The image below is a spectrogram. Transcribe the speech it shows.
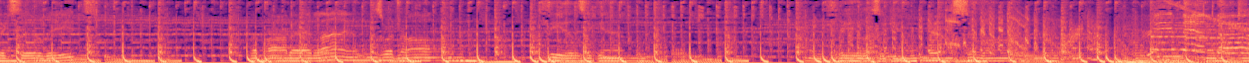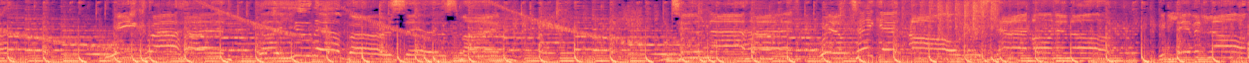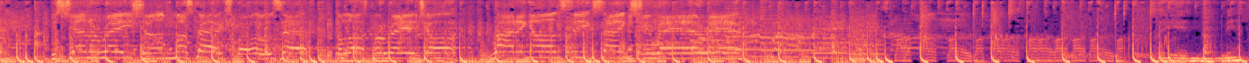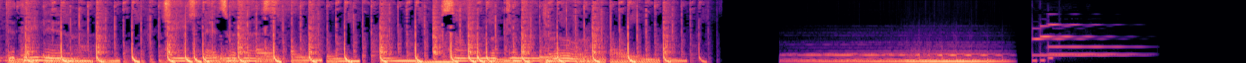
pixelated. The parted lines were drawn. Fields again. long. This generation must expose it. The lost parade,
